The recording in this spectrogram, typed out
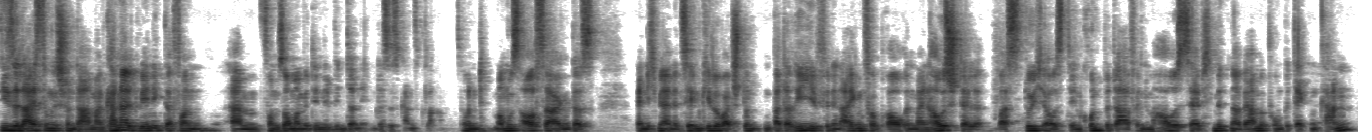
diese Leistung ist schon da. Man kann halt wenig davon ähm, vom Sommer mit in den Winter nehmen, das ist ganz klar. Und man muss auch sagen, dass wenn ich mir eine 10 Kilowattstunden Batterie für den Eigenverbrauch in mein Haus stelle, was durchaus den Grundbedarf in einem Haus selbst mit einer Wärmepumpe decken kann,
